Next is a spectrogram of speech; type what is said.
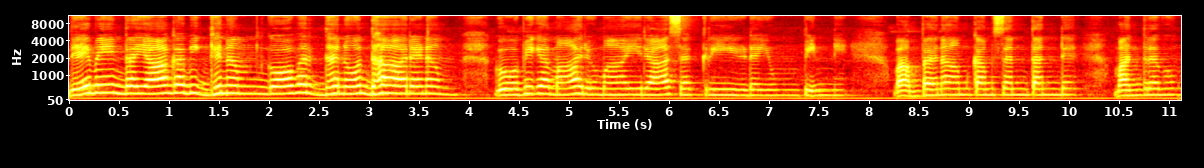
ദേവേന്ദ്രയാഗവിഘ്നം ഗോവർദ്ധനോദ്ധാരണം ഗോപികമാരുമായി രാസക്രീഡയും പിന്നെ വമ്പനാം കംസൻ തന്റെ മന്ത്രവും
